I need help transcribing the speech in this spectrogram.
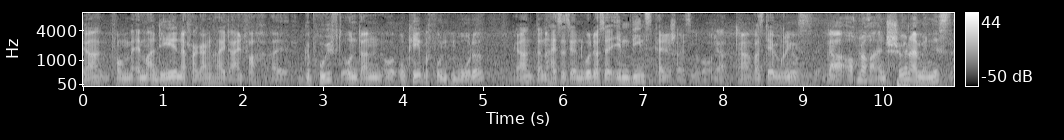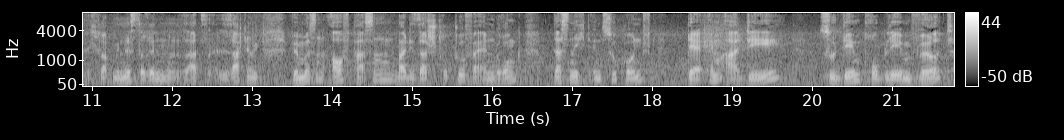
ja, vom MAD in der Vergangenheit einfach äh, geprüft und dann okay befunden wurde, ja, dann heißt es ja nur, dass er im Dienst keine Scheiße gebaut hat. Ja. ja. was der Übrigens, da auch noch ein schöner Minister, ich glaube Ministerinnen-Satz. Sie sagt nämlich, wir müssen aufpassen bei dieser Strukturveränderung, dass nicht in Zukunft der MAD zu dem Problem wird,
